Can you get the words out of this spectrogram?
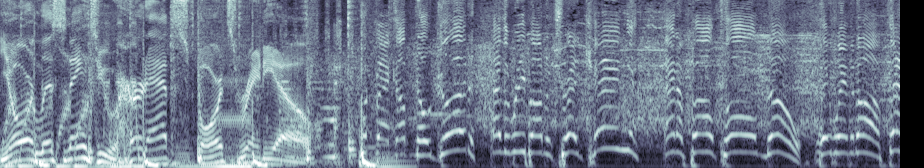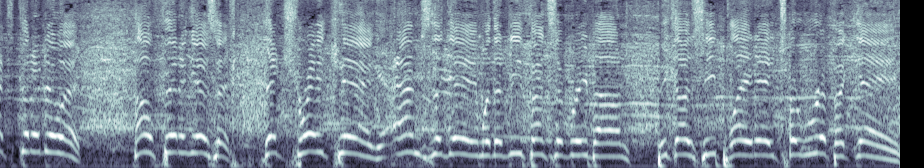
You're listening to Hurrdat Sports Radio. Put back up, no good. And the rebound to Tre King. And a foul called, no. They wave it off. That's going to do it. How fitting is it that Tre King ends the game with a defensive rebound because he played a terrific game.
